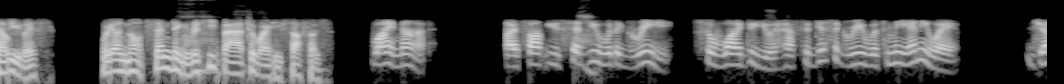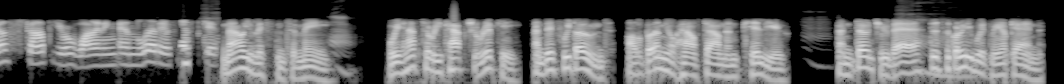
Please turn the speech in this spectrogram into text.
tell you this? We are not sending Ricky back to where he suffers. Why not? I thought you said you would agree, so why do you have to disagree with me anyway? Just stop your whining and let us just get. Now you listen to me. We have to recapture Ricky, and if we don't, I'll burn your house down and kill you. And don't you dare disagree with me again.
